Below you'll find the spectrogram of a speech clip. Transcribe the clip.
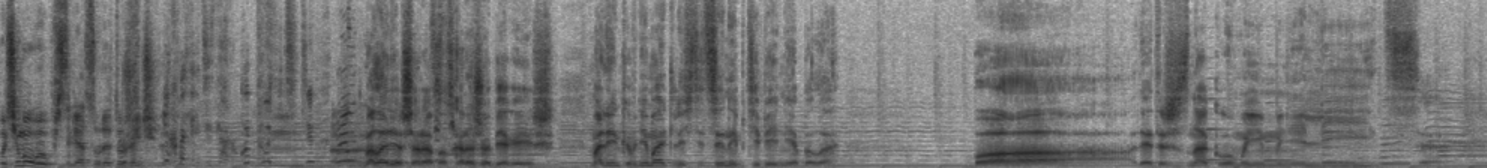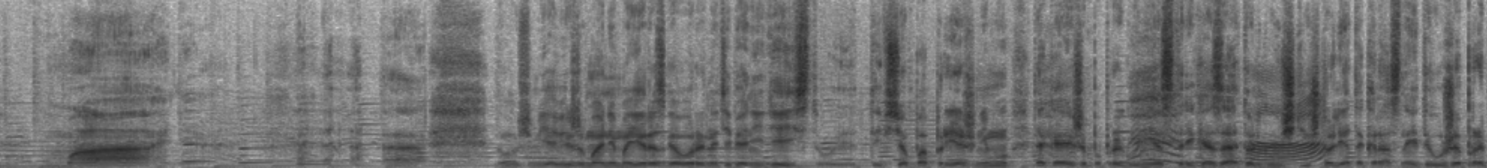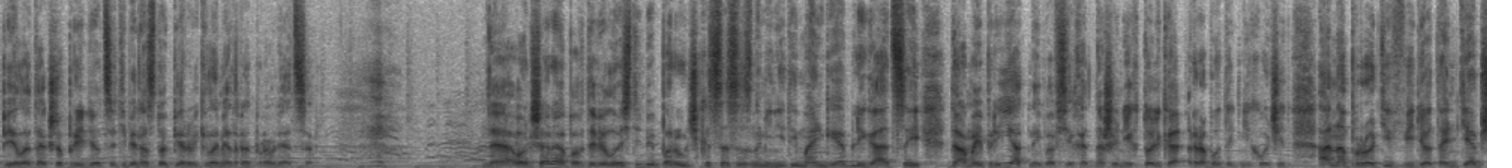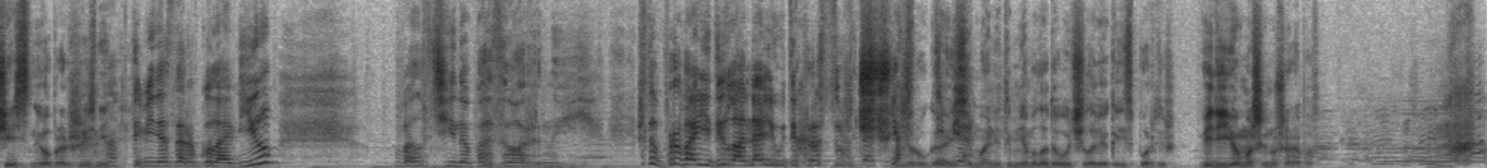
почему вы выпустили отсюда эту женщину? Не хватайте за руку, отпустите. Молодец, Шарапов, хорошо бегаешь. Маленько внимательности, цены б тебе не было. Ба, да это же знакомые мне лица. Маня. Ну, в общем, я вижу, Маня, мои разговоры на тебя не действуют. Ты все по-прежнему такая же попрыгунья стрекоза. Только учти, что лето красное ты уже пропела, так что придется тебе на 101 километр отправляться. Да, вот, Шарапов, довелось тебе поручкаться со знаменитой Манькой облигацией. Дамой приятной во всех отношениях, только работать не хочет. А напротив ведет антиобщественный образ жизни. Ты меня за руку ловил? Волчина позорный. Чтоб про мои дела на людях рассуждать. Чш, я не ругайся, тебе- Маня, ты мне молодого человека испортишь. Веди ее в машину, Шарапов. Ох,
